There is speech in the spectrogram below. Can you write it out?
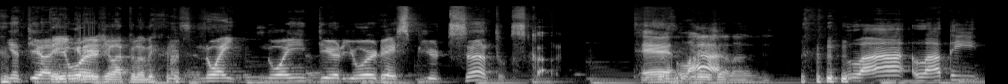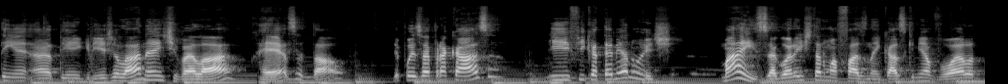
Interior Tem igreja lá, pelo menos. no, no interior do Espírito Santo, cara. É, lá, lá, lá, lá tem, tem, a, tem a igreja lá, né? A gente vai lá, reza e tal. Depois vai pra casa e fica até meia-noite. Mas agora a gente tá numa fase lá em casa que minha avó, ela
